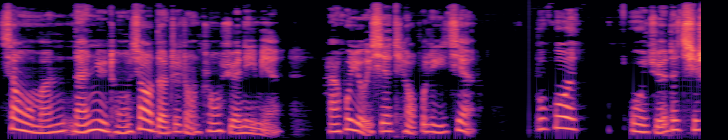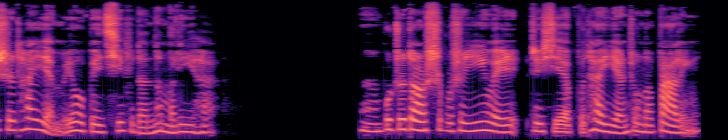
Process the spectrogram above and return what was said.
像我们男女同校的这种中学里面，还会有一些挑拨离间。不过，我觉得其实他也没有被欺负的那么厉害。嗯，不知道是不是因为这些不太严重的霸凌，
